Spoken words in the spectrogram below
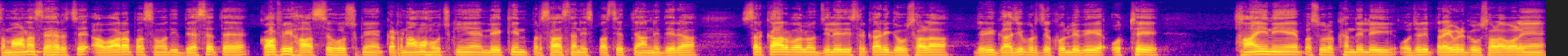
समाना शहर से आवारा पशुओं की दहशत है काफ़ी हादसे हो चुके हैं घटनावां हो चुकी हैं लेकिन प्रशासन इस पासे ਧਿਆਨ ਨਹੀਂ ਦੇ ਰਿਹਾ ਸਰਕਾਰ ਵੱਲੋਂ ਜ਼ਿਲ੍ਹੇ ਦੀ ਸਰਕਾਰੀ ਗਊਸ਼ਾਲਾ ਜਿਹੜੀ ਗਾਜੀਪੁਰ 'ਚ ਖੋਲ੍ਹੀ ਗਈ ਹੈ ਉੱਥੇ ਥਾਂ ਹੀ ਨਹੀਂ ਹੈ ਪਸ਼ੂ ਰੱਖਣ ਦੇ ਲਈ ਉਹ ਜਿਹੜੀ ਪ੍ਰਾਈਵੇਟ ਗਊਸ਼ਾਲਾ ਵਾਲੇ ਹੈ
